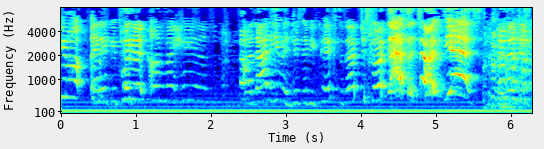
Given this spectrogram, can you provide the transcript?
pick it up and, if you put it on my hand, uh, not even, just if he picks it up, just go a thousand times, yes! And then just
